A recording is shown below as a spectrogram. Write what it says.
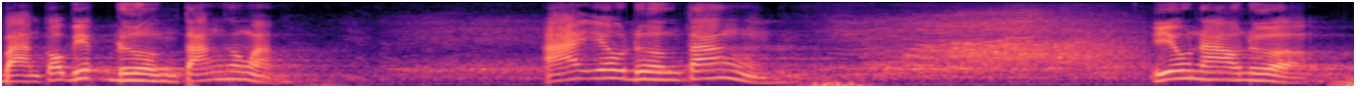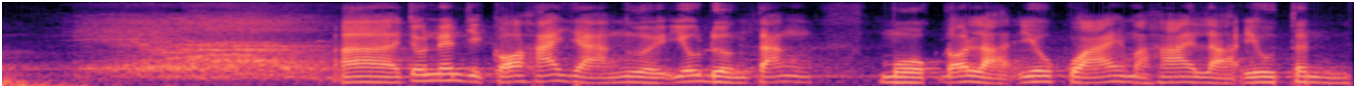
bạn có biết đường tăng không ạ? Ai yêu đường tăng? Yêu nào nữa? À, cho nên chỉ có hai dạng người yêu đường tăng. Một đó là yêu quái mà hai là yêu tinh.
